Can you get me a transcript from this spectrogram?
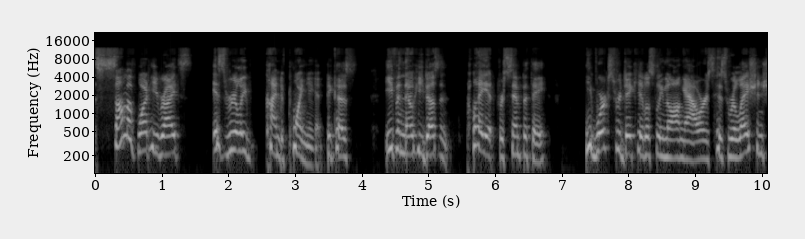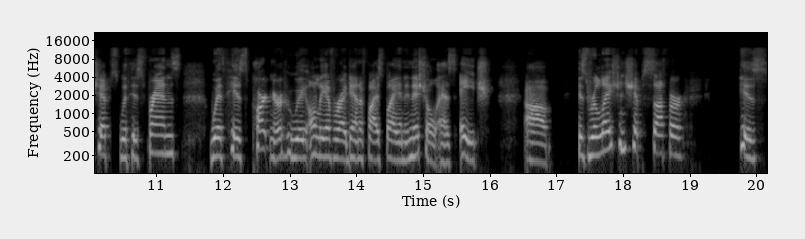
some of what he writes is really kind of poignant because even though he doesn't play it for sympathy, he works ridiculously long hours. His relationships with his friends, with his partner, who he only ever identifies by an initial as H, uh, his relationships suffer. His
